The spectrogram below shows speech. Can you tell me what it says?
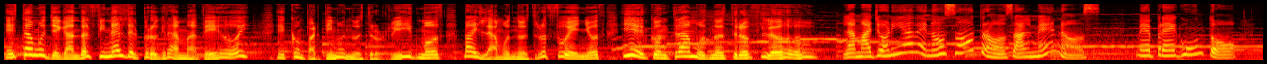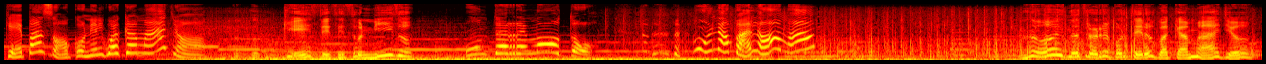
Estamos llegando al final del programa de hoy. Eh, compartimos nuestros ritmos, bailamos nuestros sueños y encontramos nuestro flow. La mayoría de nosotros, al menos. Me pregunto, ¿qué pasó con el guacamayo? ¿Qué es ese sonido? ¡Un terremoto! ¡Una paloma! No, es nuestro reportero Guacamayo.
